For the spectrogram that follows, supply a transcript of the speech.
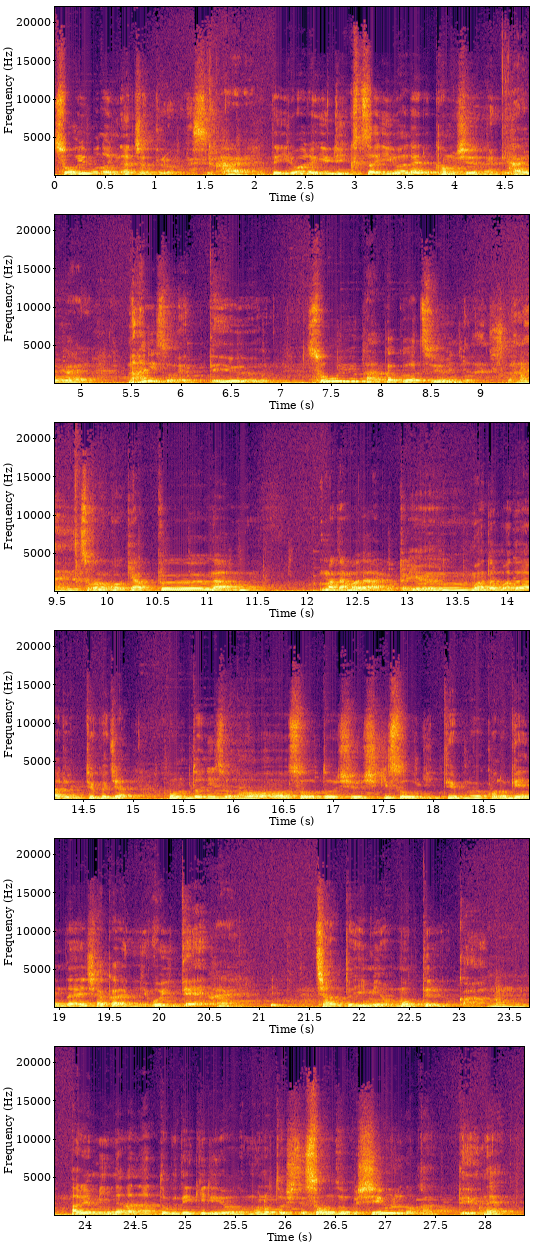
そういうものになっちゃってるわけですよ。はい。でいろいろ理屈は言われるかもしれないけど、はいはい。何それっていうそういう感覚が強いんじゃないですかね。そこのこうギャップが、うん。まだまだあるという、うんまだまだあるっていうかじゃあ本当にその曹洞宗式葬儀っていうものがこの現代社会においてはい。ちゃんと意味を持ってるのか、うん。あるいはみんなが納得できるようなものとして存続しうるのかっていうね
